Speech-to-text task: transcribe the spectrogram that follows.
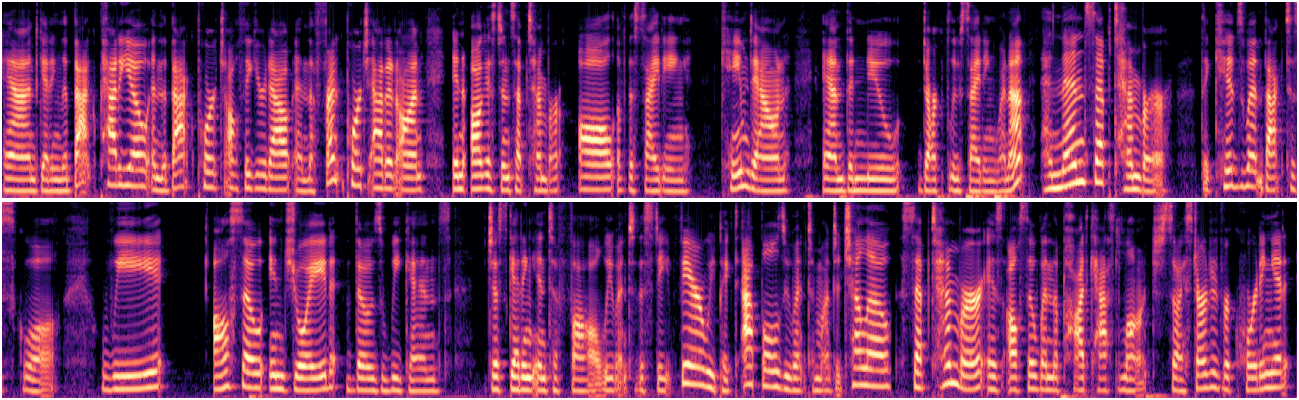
and getting the back patio and the back porch all figured out and the front porch added on in August and September. All of the siding came down and the new dark blue siding went up. And then September, the kids went back to school. We also enjoyed those weekends just getting into fall. We went to the state fair, we picked apples, we went to Monticello. September is also when the podcast launched. So I started recording it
